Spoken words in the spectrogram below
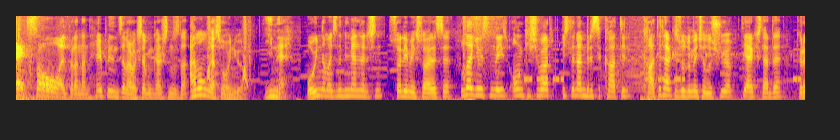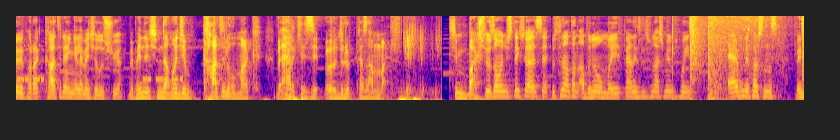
EXO Alperen'den hepinize merhaba arkadaşlar karşınızda Among Us oynuyorum. Yine. Oyunun amacını bilmeyenler için söyleyeyim EXO ailesi. Uzay gemisindeyiz 10 kişi var. İstenen birisi katil. Katil herkesi öldürmeye çalışıyor. Diğer kişiler de görev yaparak katili engellemeye çalışıyor. Ve benim şimdi amacım katil olmak Ve herkesi öldürüp kazanmak. Şimdi başlıyoruz ama öncesinde EXO ailesi. Lütfen alttan abone olmayı ve zil tuşunu açmayı unutmayın. Eğer bunu yaparsanız beni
